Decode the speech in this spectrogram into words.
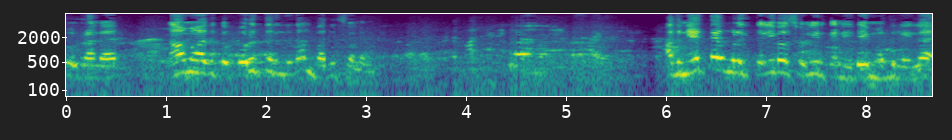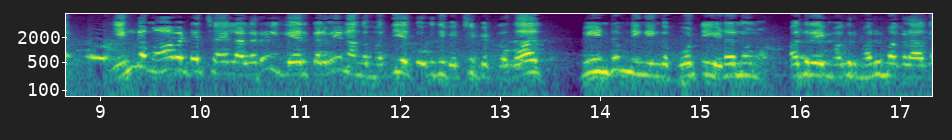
சொல்றாங்க. நாம அதுக்கு பொறுத்து இருந்துதான் பதில் சொல்ல முடியும். அது நேத்தே உங்களுக்கு தெளிவா சொல்லியிருக்கேன் இதே மதுரையில. எங்க மாவட்ட செயலாளரில் ஏற்கனவே நாங்க மத்திய தொகுதி வெற்றி பெற்றதால் மீண்டும் நீங்க இங்க போட்டியிடணும். மதுரை மதுர் மருமகளாக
